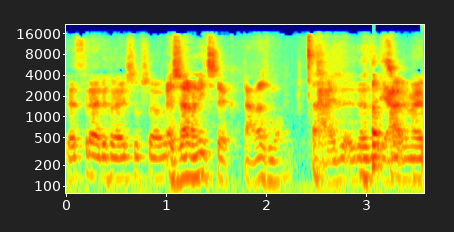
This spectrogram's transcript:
wedstrijden geweest of zo. En ze zijn nog niet stuk. Nou, dat is mooi. Ja, dat- ja, maar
